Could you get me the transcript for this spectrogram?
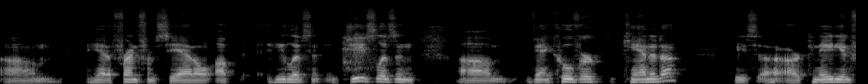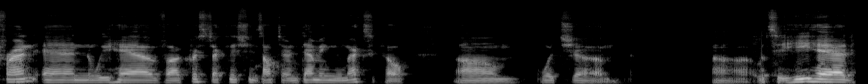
um, he had a friend from Seattle up. He lives in Jeeves lives in um, Vancouver, Canada. He's uh, our Canadian friend, and we have uh, Chris technicians out there in Deming, New Mexico, um, which um, uh, let's see, he had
